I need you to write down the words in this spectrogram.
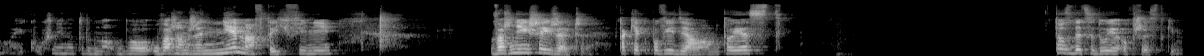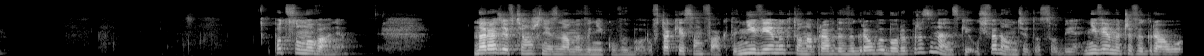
w mojej kuchni, no trudno, bo uważam, że nie ma w tej chwili ważniejszej rzeczy. Tak jak powiedziałam, to jest. To zdecyduje o wszystkim. Podsumowanie. Na razie wciąż nie znamy wyniku wyborów. Takie są fakty. Nie wiemy, kto naprawdę wygrał wybory prezydenckie. Uświadomcie to sobie. Nie wiemy, czy wygrał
